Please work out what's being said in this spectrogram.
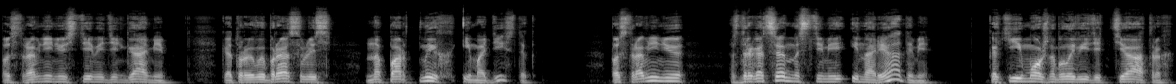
По сравнению с теми деньгами, которые выбрасывались на портных и модисток, по сравнению с драгоценностями и нарядами, какие можно было видеть в театрах,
